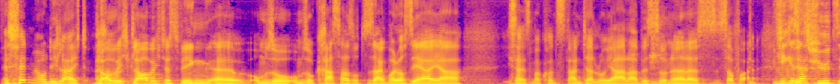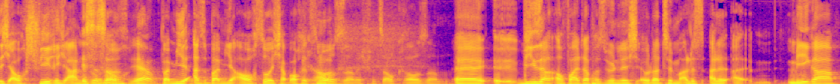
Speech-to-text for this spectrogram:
es fällt mir auch nicht leicht. Glaube Also, ich, glaube ich. Deswegen äh, umso, umso krasser sozusagen, weil auch sehr, ja, ich sag jetzt mal, konstanter, loyaler bist, so, ne? Das ist auf, Wie gesagt, es fühlt sich auch schwierig an. ist so, es ne? auch, ja. Bei mir, also bei mir auch so. Ich habe auch jetzt grausam, ich finde es auch grausam. nur, äh, äh, wie gesagt, auch Walter persönlich oder Tim, alles, alle, äh, mega.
